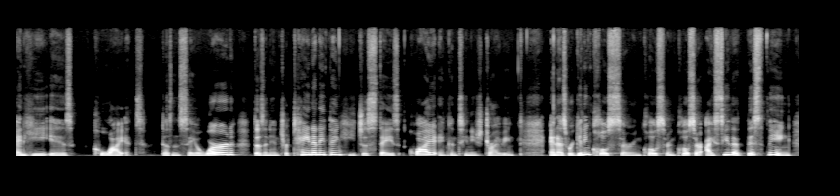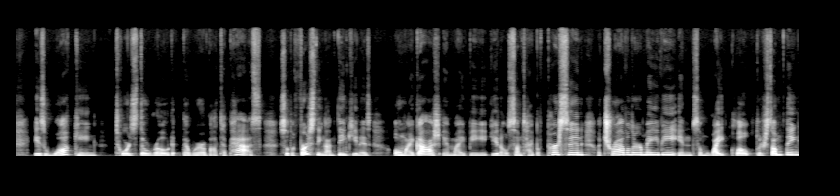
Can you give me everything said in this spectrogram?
And he is quiet doesn't say a word, doesn't entertain anything. He just stays quiet and continues driving. And as we're getting closer and closer and closer, I see that this thing is walking towards the road that we're about to pass. So the first thing I'm thinking is, oh my gosh, it might be, you know, some type of person, a traveler maybe in some white cloak or something.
